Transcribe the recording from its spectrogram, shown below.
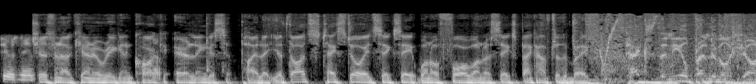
Cheers, Neil. Cheers for now. Kieran O'Regan, Cork Aer Lingus pilot. Your thoughts? Text 0868 104 106. Back after the break. Text the Neil Prendeville Show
